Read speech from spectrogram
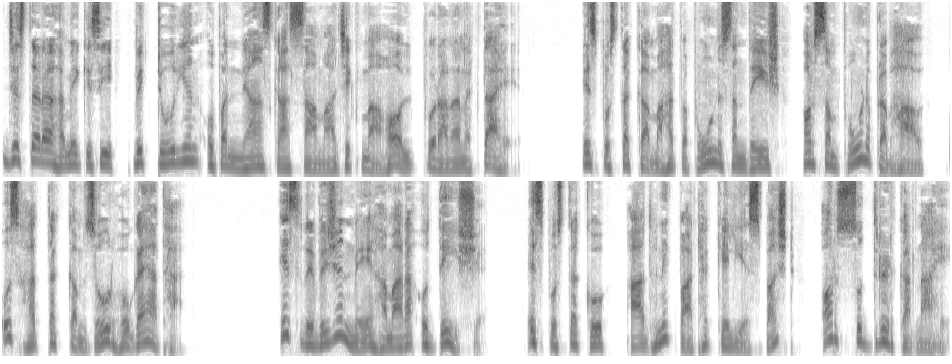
जिस तरह हमें किसी विक्टोरियन उपन्यास का सामाजिक माहौल पुराना लगता है इस पुस्तक का महत्वपूर्ण संदेश और संपूर्ण प्रभाव उस हद तक कमज़ोर हो गया था। इस रिवीजन में हमारा उद्देश्य इस पुस्तक को आधुनिक पाठक के लिए स्पष्ट और सुदृढ़ करना है।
